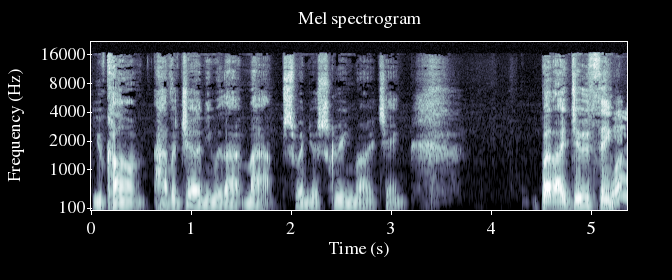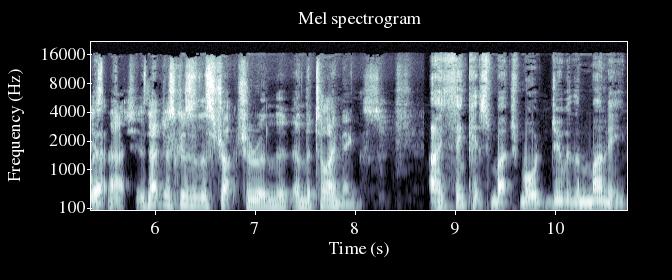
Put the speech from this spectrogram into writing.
You can't have a journey without maps when you're screenwriting. But I do think Why that, is that? Is that just because of the structure and the and the timings? I think it's much more to do with the money.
